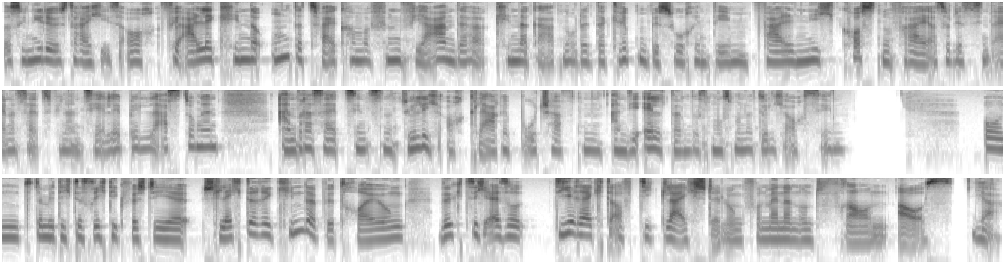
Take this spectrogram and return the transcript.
Also in Niederösterreich ist auch für alle Kinder unter 2,5 Jahren der Kindergarten oder der Krippenbesuch in dem Fall nicht kostenfrei. Also das sind einerseits finanzielle Belastungen, andererseits sind es natürlich auch klare Botschaften an die Eltern. Das muss man natürlich auch sehen. Und damit ich das richtig verstehe, schlechtere Kinderbetreuung wirkt sich also direkt auf die Gleichstellung von Männern und Frauen aus. Ja,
